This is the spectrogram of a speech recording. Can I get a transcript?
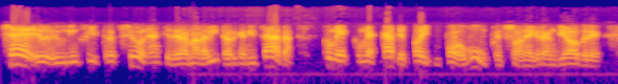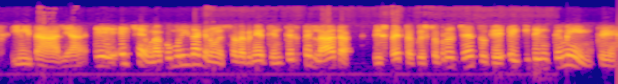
c'è eh, un'infiltrazione anche della malavita organizzata, come, come accade poi un po' ovunque, insomma, nelle grandi opere in Italia, e, e c'è una comunità che non è stata per niente interpellata rispetto a questo progetto che evidentemente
